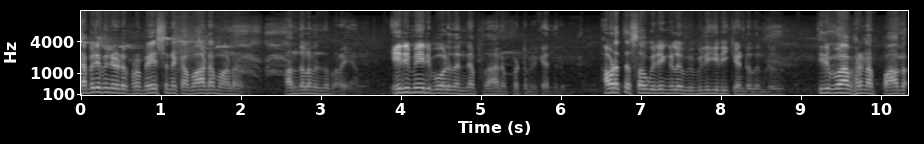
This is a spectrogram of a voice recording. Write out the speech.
ശബരിമലയുടെ പ്രവേശന കവാടമാണ് പന്തളം എന്ന് പറയാം. എരുമേലി പോലെ തന്നെ പ്രധാനപ്പെട്ട ഒരു കേന്ദ്രം. അവിടുത്തെ സൗകര്യങ്ങൾ വിപുലീകരിക്കേണ്ടതുണ്ട്. തിരുവാഭരണ പാത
